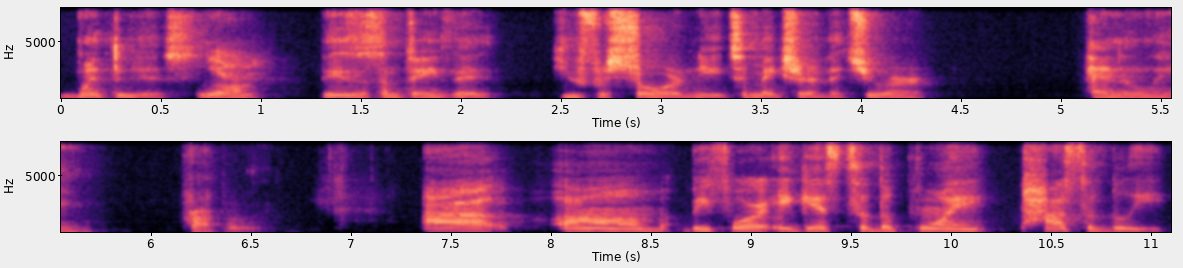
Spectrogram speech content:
went through this, yeah. these are some things that you for sure need to make sure that you are handling properly. I um before it gets to the point possibly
